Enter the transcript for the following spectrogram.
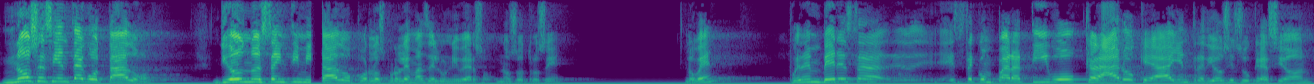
No se siente agotado. Dios no está intimidado por los problemas del universo. Nosotros sí. ¿Lo ven? ¿Pueden ver este comparativo claro que hay entre Dios y su creación?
